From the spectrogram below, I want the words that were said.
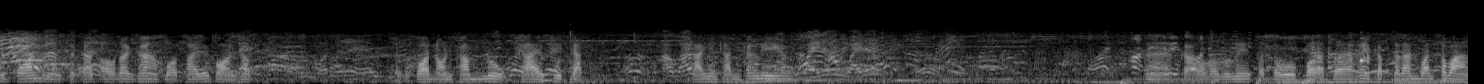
ตุพรเนี่ยสกัดออกด้านข้างปลอดภัยไว้ก่อนครับจตุพรอ่อนคำลูกชายผู้จัดเอาวัการแข่งขันครั้งนี้ครับไหวนะไหวนะอ่าเก่าครับตรงนี้ประตูเปิดมาให้กับสลันวันสว่าง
